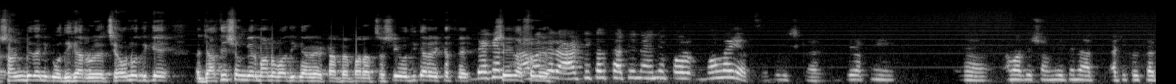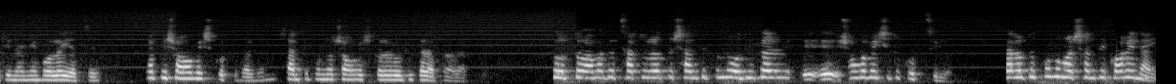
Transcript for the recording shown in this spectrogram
সাংবিধানিক অধিকার রয়েছে অন্যদিকে জাতিসংঘের মানবাধিকারের একটা ব্যাপার আছে সেই অধিকারের ক্ষেত্রে সে আসলে আমাদের আর্টিকেল থার্টি নাইনে বলাই আছে পরিষ্কার যে আপনি আমাদের সংবিধানে আর্টিকেল থার্টি নাইনে বলাই আছে আপনি সমাবেশ করতে পারবেন শান্তিপূর্ণ সমাবেশ করার অধিকার আপনার আছে। তো তো আমাদের ছাত্ররা তো শান্তিপূর্ণ অধিকার সমাবেশিত করছিল। তারা তো কোনো অশান্তি করে নাই।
